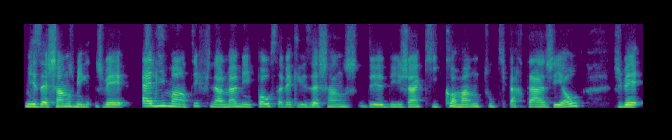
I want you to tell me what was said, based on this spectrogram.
mes échanges, mais je vais alimenter finalement mes posts avec les échanges des gens qui commentent ou qui partagent et autres. Je vais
